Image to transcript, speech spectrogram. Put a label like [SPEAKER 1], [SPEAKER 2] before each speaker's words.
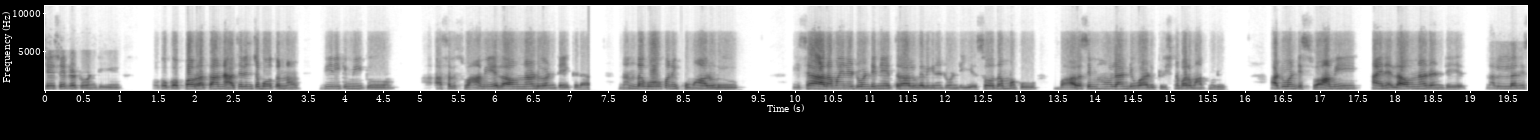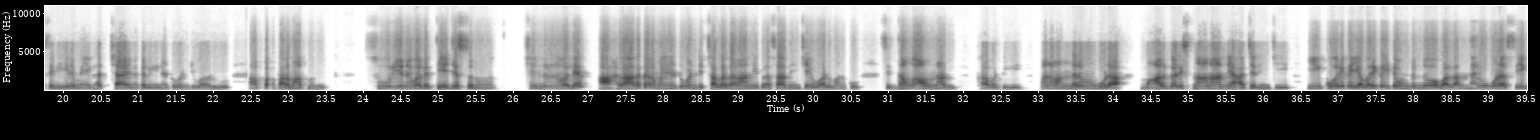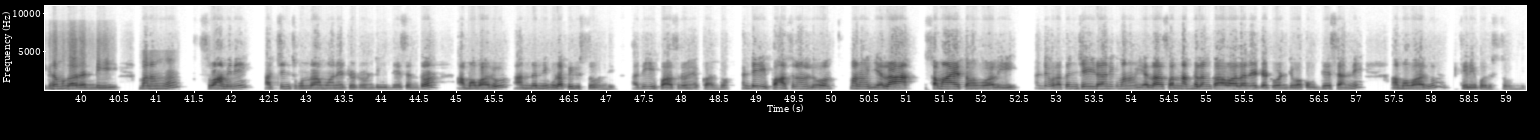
[SPEAKER 1] చేసేటటువంటి ఒక గొప్ప వ్రతాన్ని ఆచరించబోతున్నాం. దీనికి మీకు అసలు స్వామి ఎలా ఉన్నాడు అంటే ఇక్కడ నందగోపుని కుమారుడు విశాలమైనటువంటి నేత్రాలు కలిగినటువంటి యశోదమ్మకు బాలసింహం లాంటి వాడు కృష్ణ పరమాత్ముడు. అటువంటి స్వామి ఆయన ఎలా ఉన్నాడంటే నల్లని శరీర మేఘఛాయను కలిగినటువంటి వాడు ఆ పరమాత్ముడు. సూర్యుని వలె తేజస్సును చంద్రుని వలె ఆహ్లాదకరమైనటువంటి చల్లదనాన్ని ప్రసాదించేవాడు మనకు సిద్ధంగా ఉన్నాడు. కాబట్టి మనం అందరం కూడా మార్గళి స్నానాన్ని ఆచరించి ఈ కోరిక ఎవరికైతే ఉంటుందో వాళ్ళందరూ కూడా శీఘ్రముగా రండి. మనము స్వామిని అర్చించుకుందాము అనేటటువంటి ఉద్దేశంతో అమ్మవారు అందరినీ కూడా పిలుస్తూ ఉంది. అది ఈ పాసురం యొక్క అర్థం. అంటే ఈ పాసురంలో మనం ఎలా సమాయత్తం అవ్వాలి అంటే వ్రతం చేయడానికి మనం ఎలా సన్నద్ధలం కావాలనేటటువంటి ఒక ఉద్దేశాన్ని అమ్మవారు తెలియపరుస్తుంది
